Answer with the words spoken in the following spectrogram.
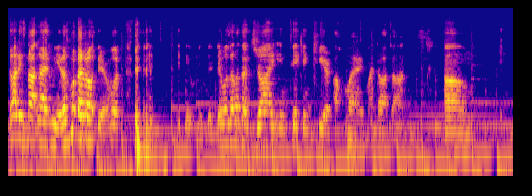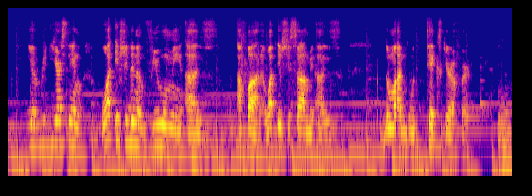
God is not like me. Let's put that out there. But it, it, it, there was a lot of joy in taking care of my my daughter, and um, you're you're saying, what if she didn't view me as a father? What if she saw me as the man who takes care of her? Mm.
